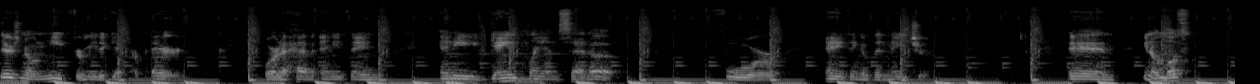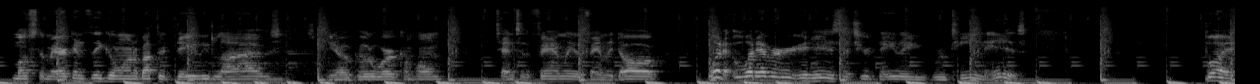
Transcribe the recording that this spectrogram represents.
there's no need for me to get prepared or to have anything, any game plan set up for anything of the nature. And you know, most most Americans they go on about their daily lives. You know, go to work, come home, tend to the family, the family dog, what whatever it is that your daily routine is. But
